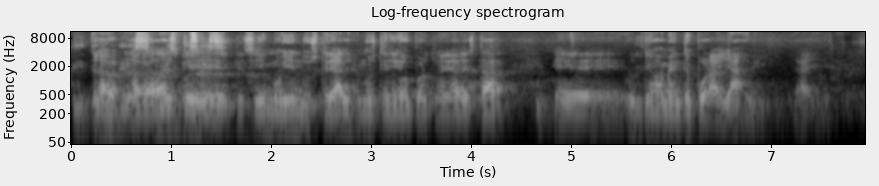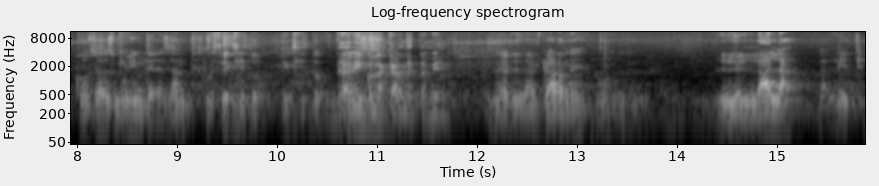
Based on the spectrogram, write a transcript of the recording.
Sí, La, la verdad es que, sí, muy industrial. Hemos tenido oportunidad de estar eh, últimamente por allá y hay cosas muy interesantes. Pues éxito, éxito. Te da bien con la carne también. La, la carne, ¿no? Lala, la leche.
